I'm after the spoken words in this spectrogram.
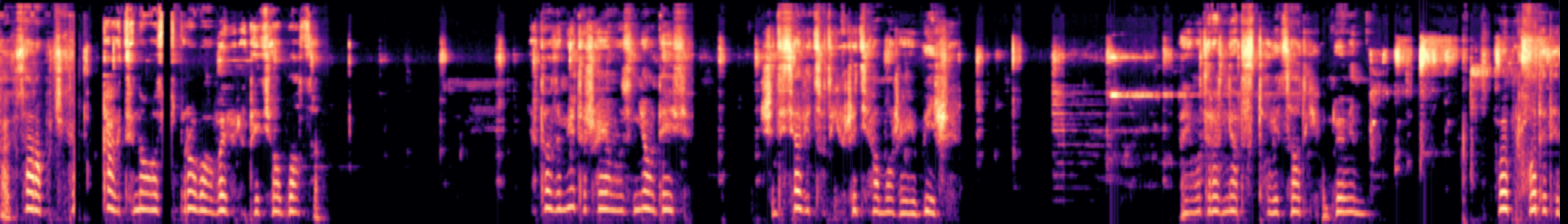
Так, зараз почекай. Так, це нова спроба виграти цього боса. Я то замітив, що я йому зняв десь 60% життя, може і більше. А йому треба зняти 100%, бо він. Ви проходите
